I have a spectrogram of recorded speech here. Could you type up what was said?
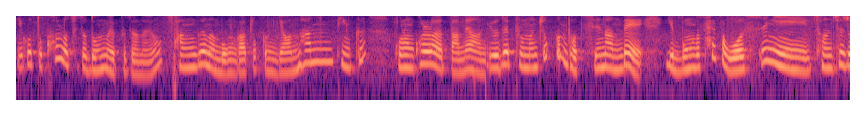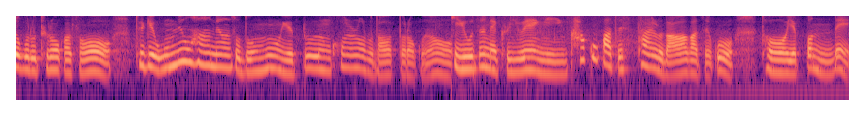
이것도 컬러 진짜 너무 예쁘잖아요? 방금은 뭔가 조금 연한 핑크? 그런 컬러였다면 이 제품은 조금 더 진한데 이게 뭔가 살짝 워싱이 전체적으로 들어가서 되게 오묘하면서 너무 예쁜 컬러로 나왔더라고요. 특히 요즘에 그 유행인 카고 바지 스타일로 나와가지고 더 예뻤는데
